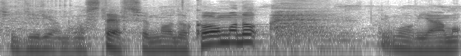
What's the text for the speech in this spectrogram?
Ci giriamo lo sterzo in modo comodo. Rimuoviamo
